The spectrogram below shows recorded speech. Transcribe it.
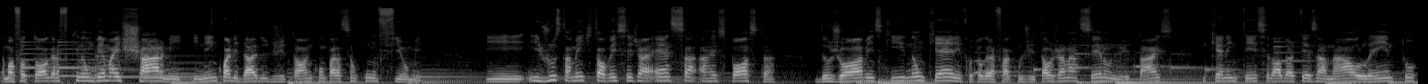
é uma fotógrafa que não vê mais charme e nem qualidade do digital em comparação com um filme. E, e justamente talvez seja essa a resposta dos jovens que não querem fotografar com digital, já nasceram digitais e querem ter esse lado artesanal, lento,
